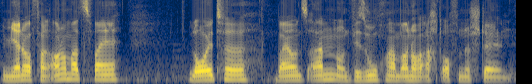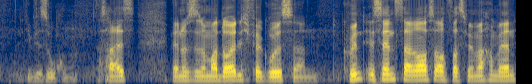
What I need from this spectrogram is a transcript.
Im Januar fangen auch nochmal zwei Leute bei uns an und wir suchen, haben auch noch acht offene Stellen, die wir suchen. Das heißt, wir werden uns jetzt nochmal deutlich vergrößern. Quintessenz daraus auch, was wir machen werden.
